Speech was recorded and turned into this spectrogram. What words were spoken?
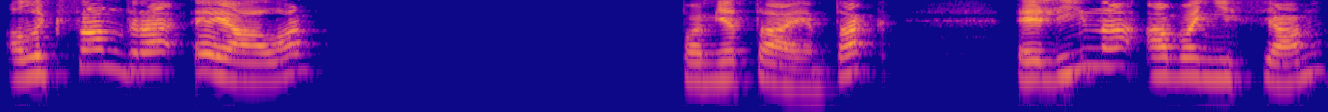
Олександра Еала. Пам'ятаємо, так? Еліна Аванісян.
